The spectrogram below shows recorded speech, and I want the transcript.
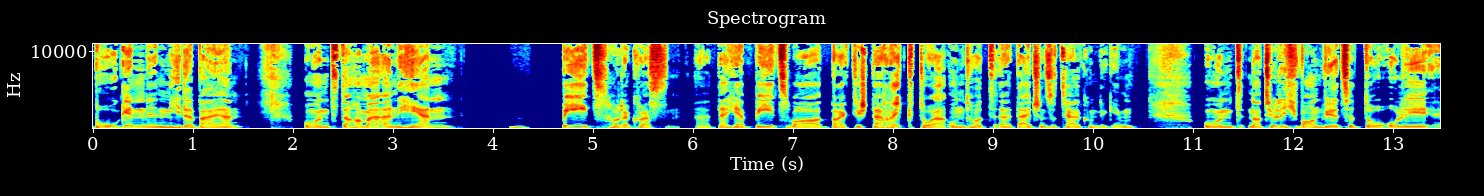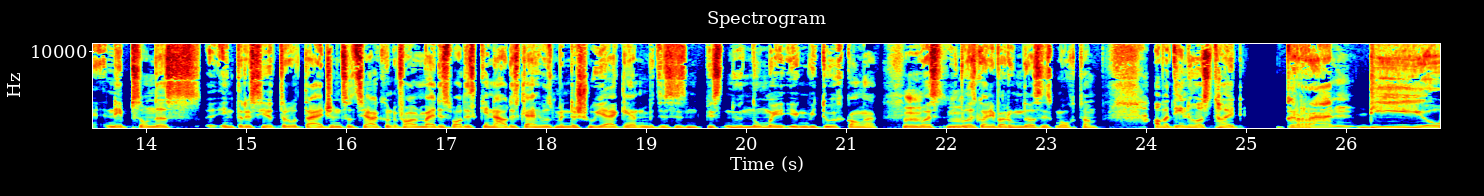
Bogen, Niederbayern. Und da haben wir einen Herrn Beetz hat er geheißen. Äh, Der Herr Beetz war praktisch der Rektor und hat äh, Deutsch und Sozialkunde gegeben. Und natürlich waren wir jetzt da alle nicht besonders interessiert daran, Deutsch und Sozialkunde, vor allem weil das war das genau das gleiche, was wir in der Schule auch gelernt haben. Das ist bis nur nochmal irgendwie durchgegangen. Ich, weiß, ich weiß gar nicht, warum das es gemacht haben. Aber den hast halt grandios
